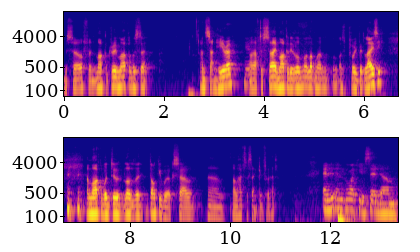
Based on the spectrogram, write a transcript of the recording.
myself, and Michael Drew. Michael was the unsung hero. Yeah. I have to say, Michael did a lot, more, lot more, was probably a bit lazy, and Michael would do a lot of the donkey work. So um, I'll have to thank him for that. And and like you said, um,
